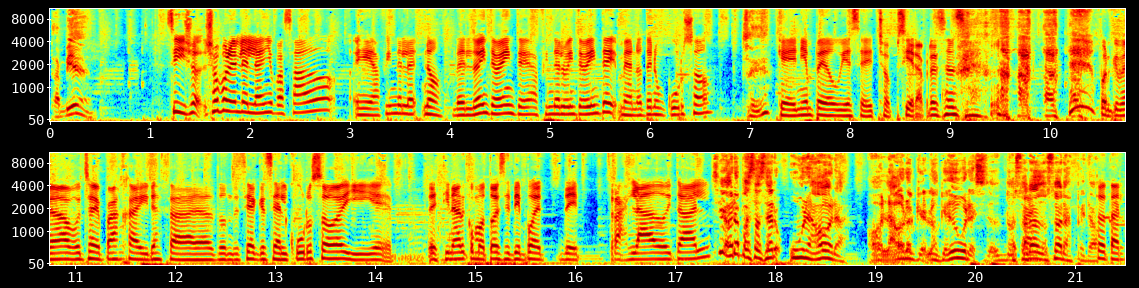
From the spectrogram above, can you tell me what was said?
También. Sí, yo, yo ponerle el año pasado, eh, a fin del no, del 2020, a fin del 2020, me anoté en un curso Sí. que ni en pedo hubiese hecho si era presencial. Porque me daba mucha de paja ir hasta donde sea que sea el curso y eh, destinar como todo ese tiempo de, de traslado y tal. Sí, ahora pasa a ser una hora. O la hora que lo que dure, dos Total. horas, dos horas, pero. Total.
